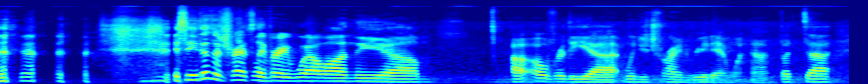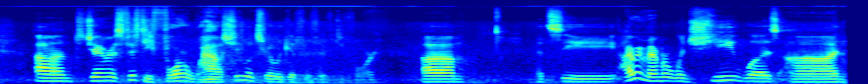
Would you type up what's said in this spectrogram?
you see, it doesn't translate very well on the um, uh, over the uh, when you try and read it and whatnot. But uh, um, DeGeneres 54. Wow, she looks really good for 54. Um, let's see. I remember when she was on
